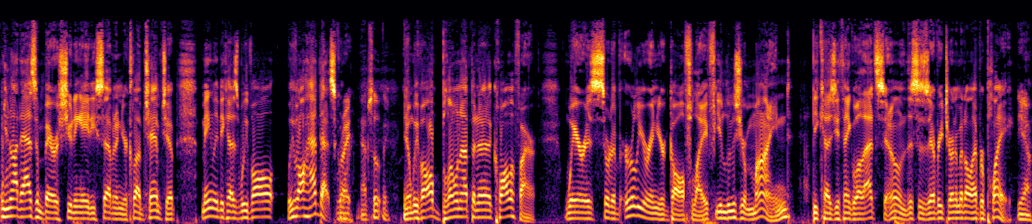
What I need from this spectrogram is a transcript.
You're not as embarrassed shooting 87 in your club championship, mainly because we've all we've all had that score. Right. Absolutely. You know, we've all blown up in a qualifier. Whereas, sort of earlier in your golf life, you lose your mind because you think, well, that's you know, this is every tournament I'll ever play. Yeah.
